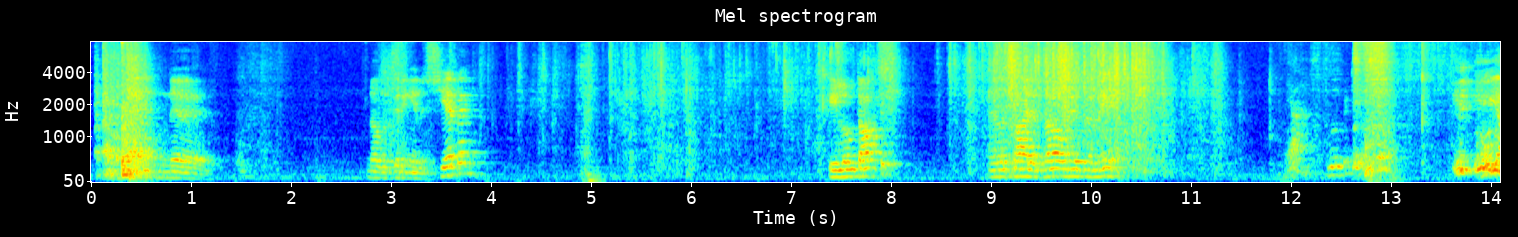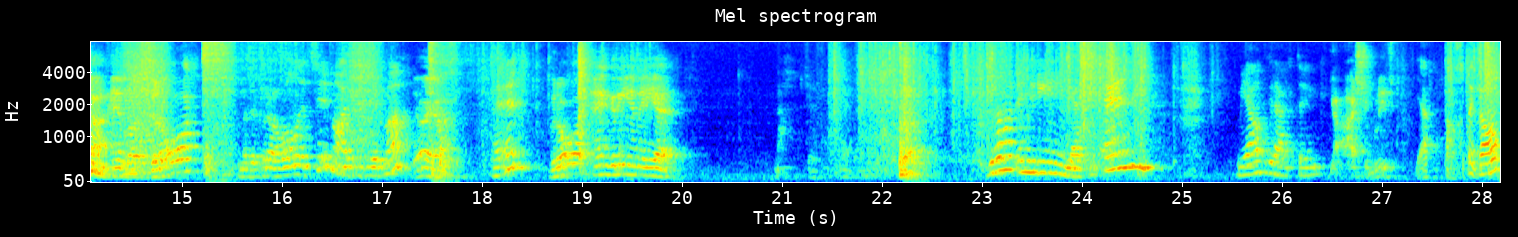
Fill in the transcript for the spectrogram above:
En eh nog een dring in de sjeppen. Kilo 80. En dan ga je het wel even meer. Ja, goed betekent. Oh ja, en wat draad. Maar de vrouw wil het zin, maar zit maar. Ja, ja. Hè? Draad en green en jet. Nou, zeg maar. Brood en green. En melk graag, denk ik. Ja, alsjeblieft. Ja, dacht ik al.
